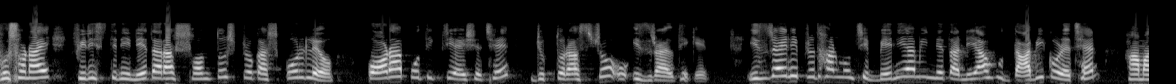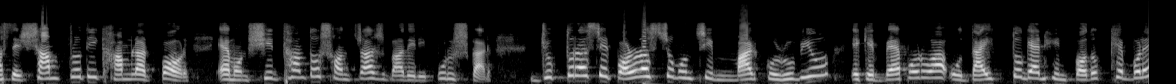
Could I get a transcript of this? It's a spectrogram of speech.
ঘোষণায় ফিলিস্তিনি নেতারা সন্তোষ প্রকাশ করলেও কড়া প্রতিক্রিয়া এসেছে যুক্তরাষ্ট্র ও ইসরায়েল থেকে। ইসরায়েলি প্রধানমন্ত্রী বেনিয়ামিন নেতা নেতানিয়াহু দাবি করেছেন, হামাসের সাম্প্রতিক হামলার পর এমন সিদ্ধান্ত সন্ত্রাসবাদেরই পুরস্কার। যুক্তরাষ্ট্রের পররাষ্ট্রমন্ত্রী মার্কো রুবিও একে বেপরোয়া ও দায়িত্বজ্ঞানহীন পদক্ষেপ বলে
